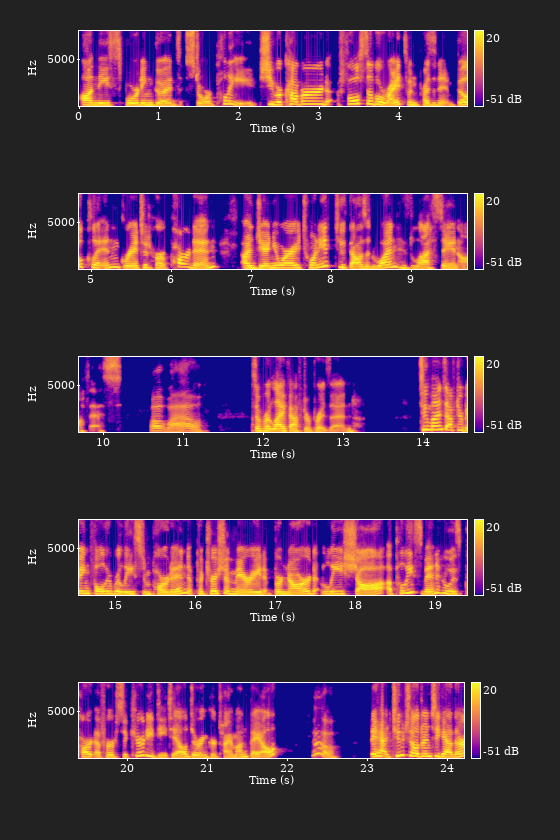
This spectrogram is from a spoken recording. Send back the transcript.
on the sporting goods store plea. She recovered full civil rights when President Bill Clinton granted her a pardon on January 20th, 2001, his last day in office. Oh wow. So her life after prison. Two months after being fully released and pardoned, Patricia married Bernard Lee Shaw, a policeman who was part of her security detail during her time on bail. Oh. They had two children together,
